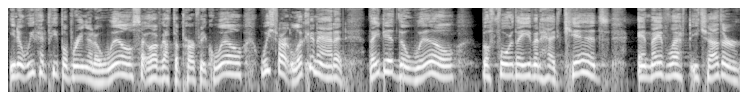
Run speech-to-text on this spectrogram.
you know, we've had people bring in a will, say, oh, I've got the perfect will. We start looking at it. They did the will before they even had kids, and they've left each other,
